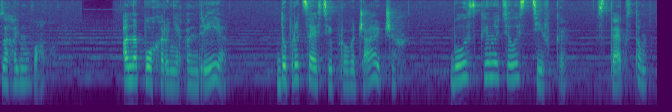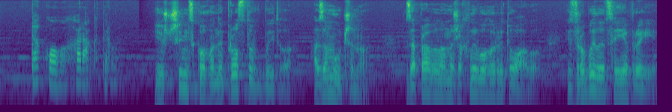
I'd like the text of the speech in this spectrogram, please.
загальмувало. А на похороні Андрія до процесії проведжаючих були скинуті листівки з текстом такого характеру. Ющинського не просто вбито, а замучено за правилами жахливого ритуалу, і зробили це євреї,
